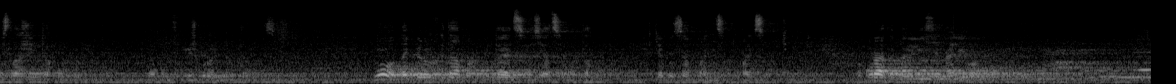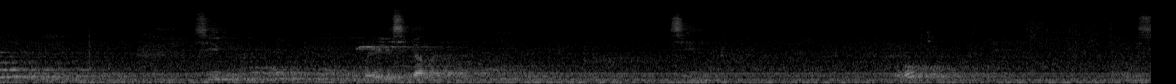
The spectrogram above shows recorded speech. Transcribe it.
и сложить такую, допустим, межбровье находится. Но на первых этапах пытаются взяться вот так вот, хотя бы за пальцем, пальцем. Аккуратно повели себя налево. Или себя на дно. Семь. Локти. Вниз.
